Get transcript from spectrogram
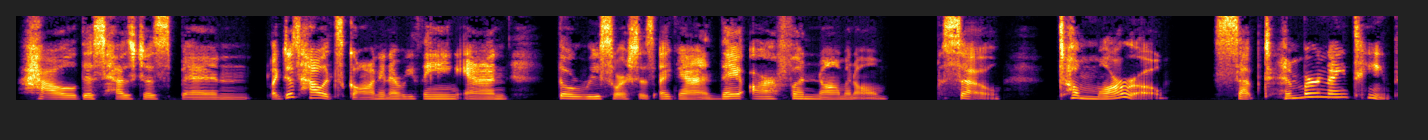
how this has just been like just how it's gone and everything. And the resources, again, they are phenomenal. So tomorrow, September 19th,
